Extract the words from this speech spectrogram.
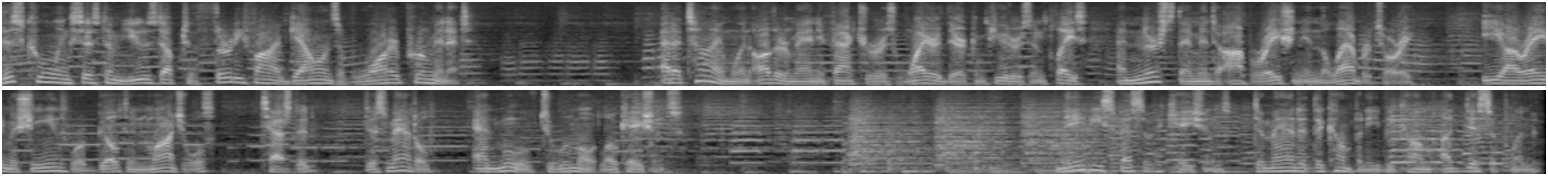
this cooling system used up to 35 gallons of water per minute. At a time when other manufacturers wired their computers in place and nursed them into operation in the laboratory, ERA machines were built in modules, tested, dismantled, and moved to remote locations. Navy specifications demanded the company become a disciplined,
